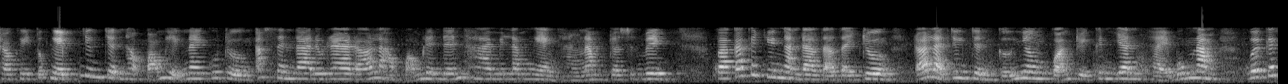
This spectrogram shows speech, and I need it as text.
sau khi tốt nghiệp. Chương trình học bổng hiện nay của trường Ascenda đưa ra đó là học bổng lên đến 25.000 hàng năm cho sinh viên. Và các cái chuyên ngành đào tạo tại trường đó là chương trình cử nhân quản trị kinh doanh hệ 4 năm với các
